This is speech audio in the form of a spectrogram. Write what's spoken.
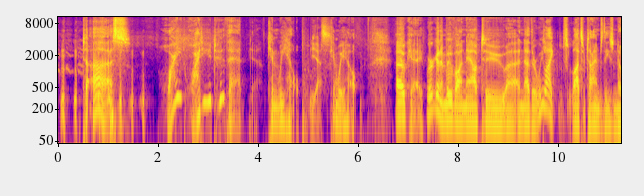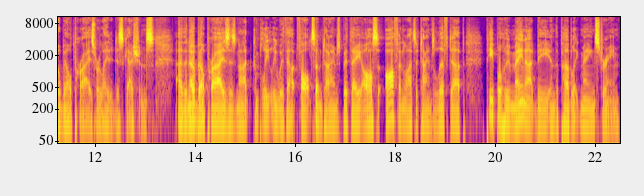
to us. Why? Why do you do that? Yeah. Can we help? Yes. Can we help? Okay, we're going to move on now to uh, another. We like lots of times these Nobel Prize related discussions. Uh, the Nobel Prize is not completely without fault sometimes, but they also often, lots of times, lift up people who may not be in the public mainstream,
